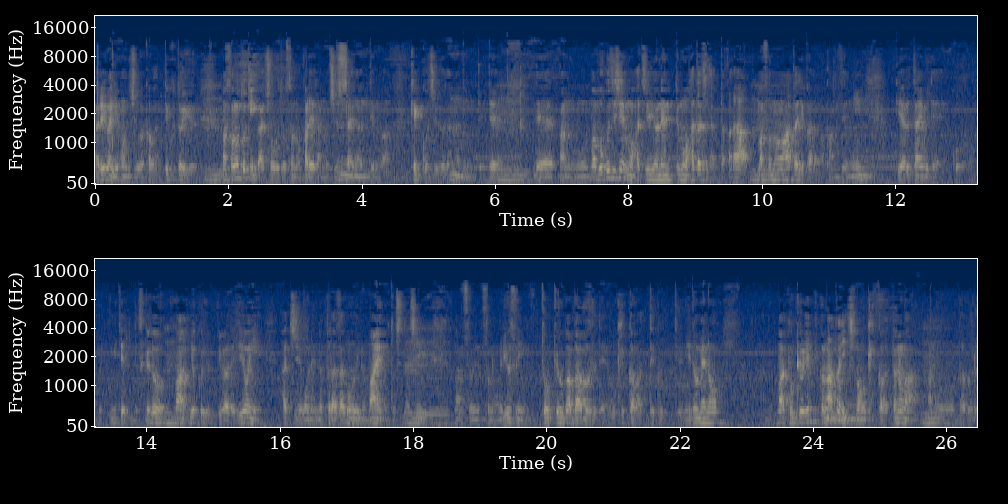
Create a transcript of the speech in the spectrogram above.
あるいは日本中が変わっていくという、まあ、その時がちょうどその彼らの10歳だっていうのは結構重要だなと思っていて、であの、まあ、僕自身も84年ってもう二十歳だったから、まあ、その辺りからは完全にリアルタイムでこう見てるんですけど、まあ、よく言われるように85年のプラザ合意の前の年だし、まあ、そのその要するに東京がバブルで大きく変わっていくっていう2度目の、まあ、東京オリンピックの後に一番大きく変わったのが、あのバブル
